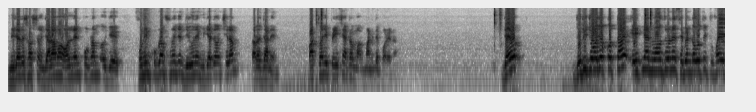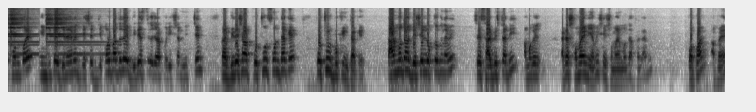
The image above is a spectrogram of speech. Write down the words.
মিডিয়াতে সবসময়, যারা আমার অনলাইন প্রোগ্রাম ওই যে ফোন ইন প্রোগ্রাম শুনেছেন, দীর্ঘদিন মিডিয়াতে যখন ছিলাম, তারা জানেন পার্থমাজি প্রেডিকশন একটা মাটিতে পড়ে না। যাই হোক, যদি যোগাযোগ করতে হয় eight nine one zero nine seven double three two five phone করে ইন ডিটেল জেনে নেবেন, দেশের যে কোনো প্রান্ত থেকে, বিদেশ থেকে যারা প্রেডিকশন নিচ্ছেন বিদেশে আমার প্রচুর ফোন থাকে, প্রচুর বুকিং থাকে। তার মধ্যে দেশের লোককেও কিন্তু আমি সেই সার্ভিসটা দিই, আমাকে একটা সময় নিয়ে আমি সেই সময়ের মধ্যে আপনাকে আমি প্রপার আপনাকে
